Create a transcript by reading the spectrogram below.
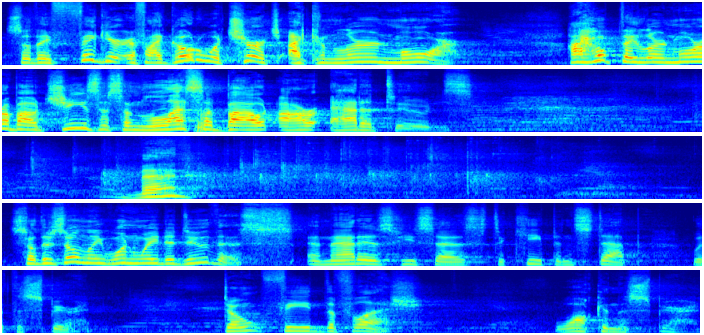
So they figure if I go to a church, I can learn more. I hope they learn more about Jesus and less about our attitudes. Amen. So there's only one way to do this, and that is, he says, to keep in step with the Spirit. Don't feed the flesh, walk in the Spirit.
